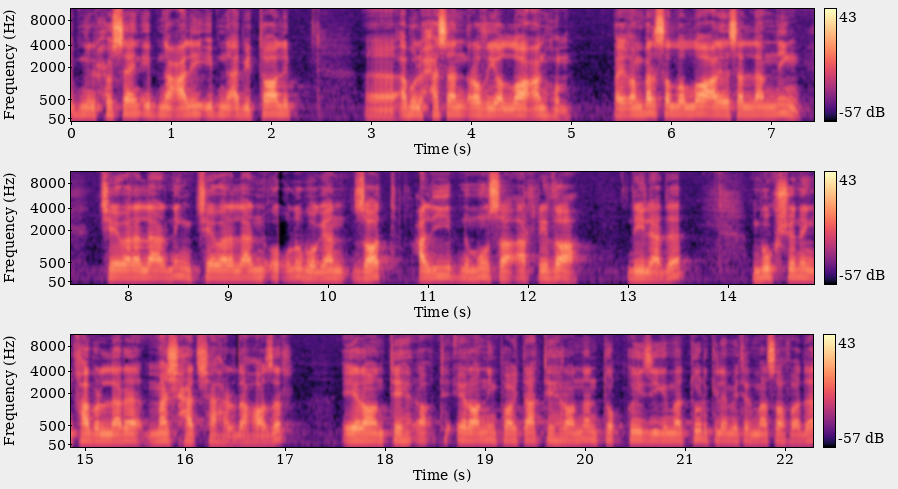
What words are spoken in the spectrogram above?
ibn al husayn ibn ali ibn abi tolib uh, abul hasan roziyallohu anhum. Payg'ambar sollallohu alayhi vasallamning chevaralarining chevaralarining o'g'li bo'lgan zot ali ibn musa ar rido deyiladi. Bu kishining qabrlari mashhad shahrida hozir. Eron eronning poytaxti tehrondan to'qqiz yuz yigirma to'rt kilometr masofada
